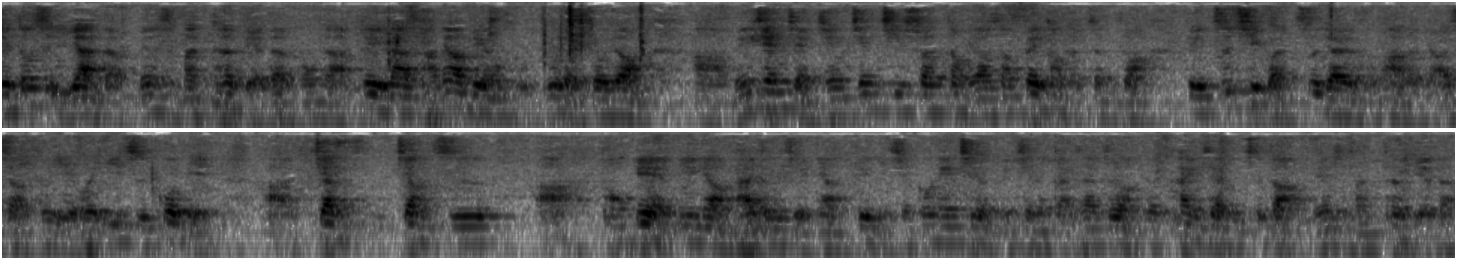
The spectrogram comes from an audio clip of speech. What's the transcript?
这些都是一样的，没有什么特别的功能。对于那糖尿病有辅助的作用啊，明显减轻经期酸痛、腰酸背痛的症状，对支气管治疗有很好的疗效，所以也会抑制过敏啊，降降脂啊，通便利尿、排毒解尿，对女性更年期有明显的改善作用。就看一下就知道，没有什么特别的。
